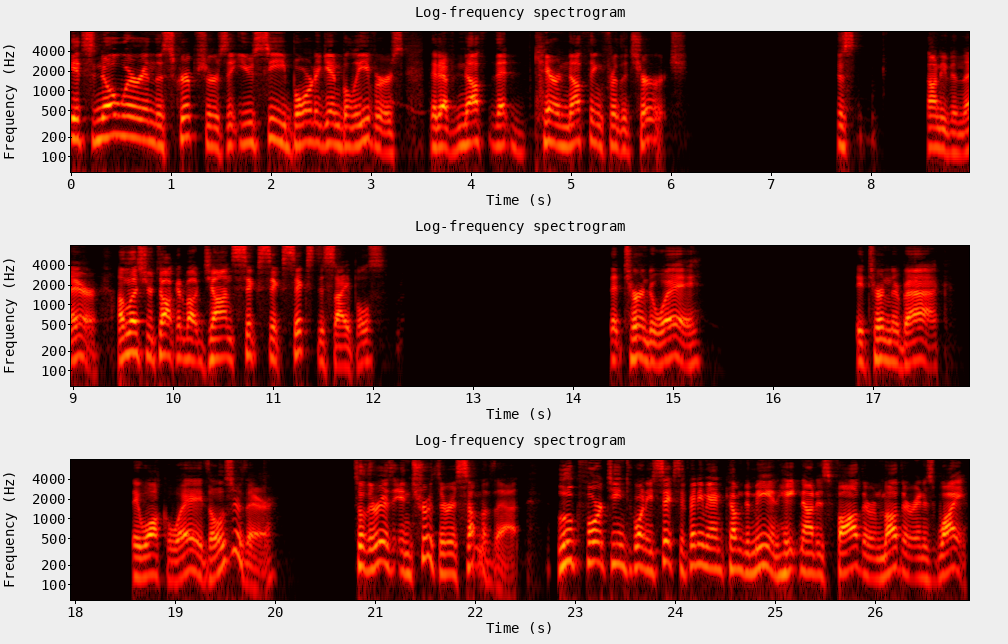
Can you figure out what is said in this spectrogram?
It's nowhere in the scriptures that you see born again believers that have nothing that care nothing for the church. Just not even there. Unless you're talking about John 666 disciples that turned away. They turn their back. They walk away. Those are there. So there is, in truth, there is some of that. Luke 14, 26, if any man come to me and hate not his father and mother and his wife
